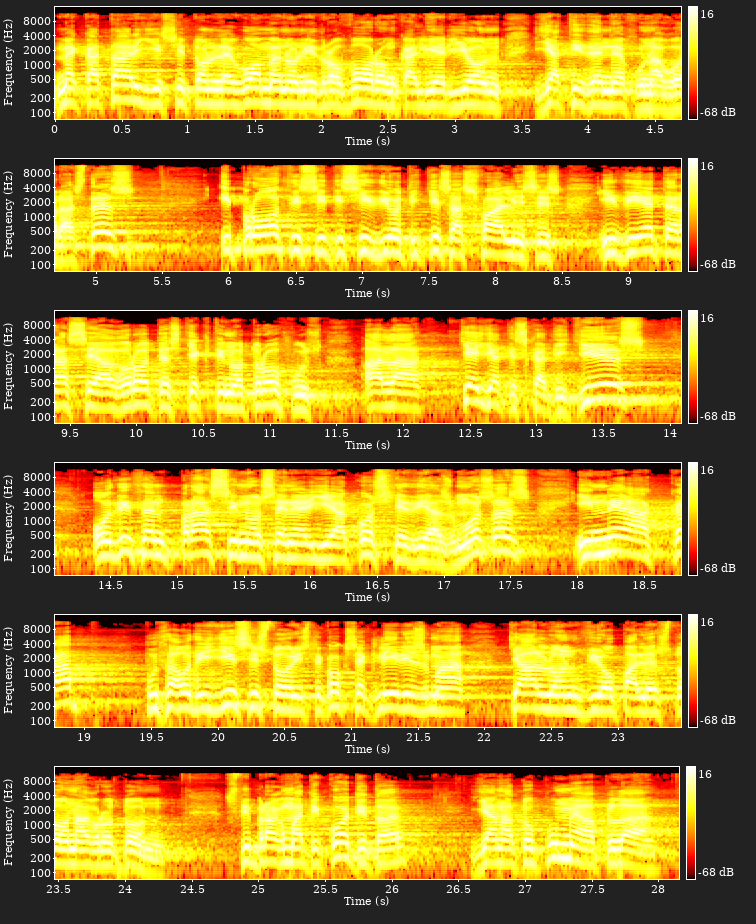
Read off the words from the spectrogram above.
με κατάργηση των λεγόμενων υδροβόρων καλλιεργιών γιατί δεν έχουν αγοραστές, η προώθηση της ιδιωτικής ασφάλισης ιδιαίτερα σε αγρότες και κτηνοτρόφους αλλά και για τις κατοικίες, ο δίθεν πράσινος ενεργειακός σχεδιασμός σας, η νέα ΚΑΠ που θα οδηγήσει στο οριστικό ξεκλήρισμα και άλλων βιοπαλαιστών αγροτών. Στην πραγματικότητα, για να το πούμε απλά,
